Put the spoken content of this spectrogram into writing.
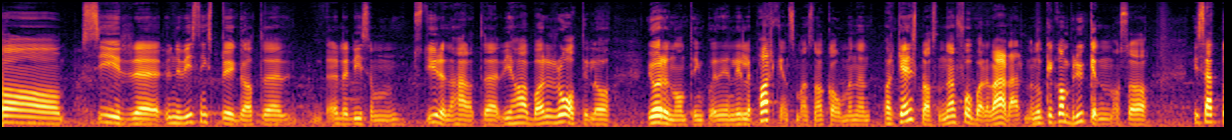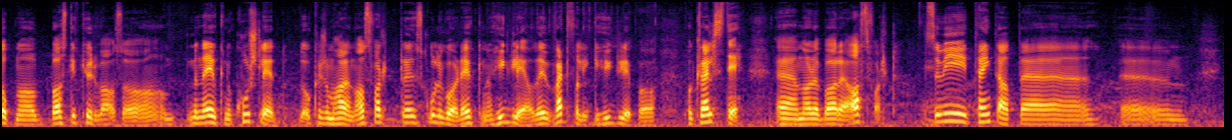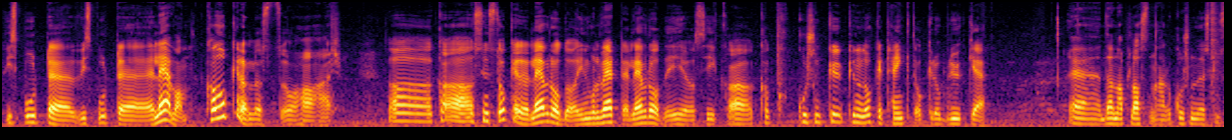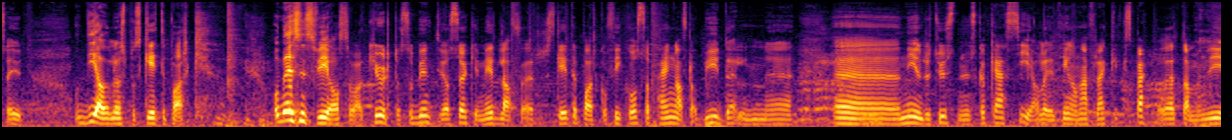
sier eh, Undervisningsbygg, at, eh, eller de som styrer det her, at vi har bare råd til å gjøre noen ting på den lille parken som jeg snakka om, men den parkeringsplassen den får bare være der. Men dere kan bruke den. og så Vi setter opp noen basketkurver, men det er jo ikke noe koselig. Dere som har en asfaltskolegård, det er jo ikke noe hyggelig. Og det er i hvert fall ikke hyggelig på, på kveldstid eh, når det bare er asfalt. Så vi tenkte at eh, eh, vi, spurte, vi, spurte, elevene hva dere har lyst til å ha her. Hva syns dere elevrådet og involverte elevrådet i å si hva, hva, hvordan kunne dere tenke dere å bruke eh, denne plassen her, og hvordan det skulle se ut. Og de hadde lyst på skatepark. Og det syntes vi også var kult. Og så begynte vi å søke midler for skatepark, og fikk også penger fra bydelen. Eh, 900 000. Nå skal ikke jeg si alle de tingene her, for jeg er ikke ekspert på dette. Men vi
